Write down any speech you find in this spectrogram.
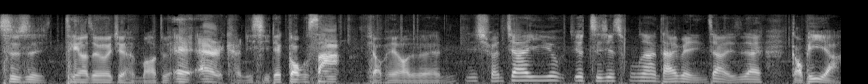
是不是？听到这会觉得很矛盾。哎，Eric，你喜的攻杀小朋友对不对？你喜欢嘉义又又直接冲上台北，你这样也是在搞屁呀？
